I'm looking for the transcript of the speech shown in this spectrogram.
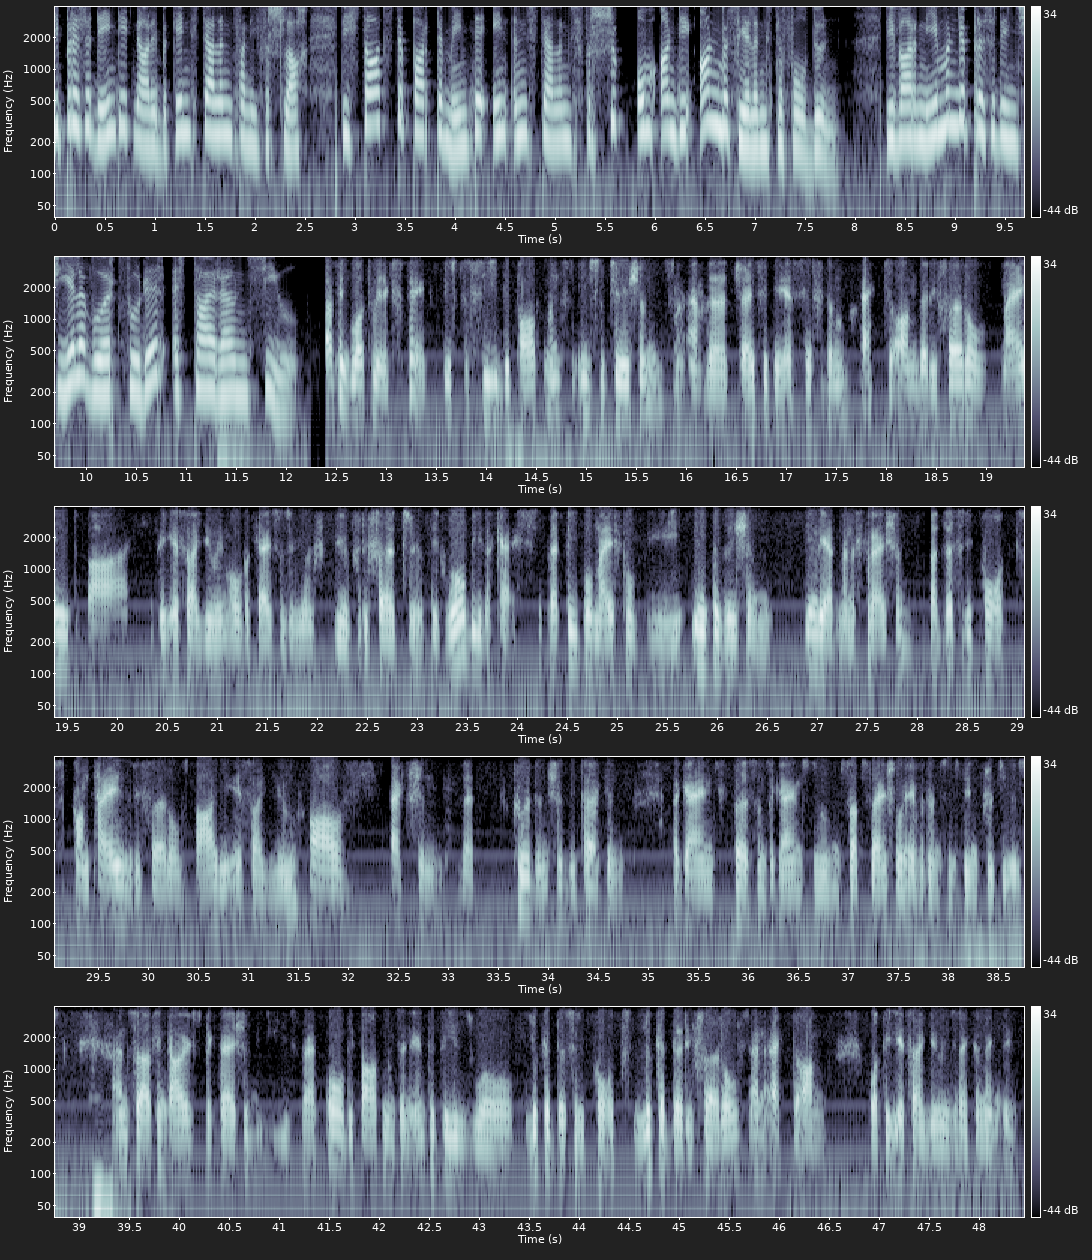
Die president het na die bekendstelling van die verslag die staatsdepartemente en instellings versoek om aan die aanbevelings te voldoen. Die waarnemende presidensiële woordvoerder is Tyrone Seal. I think what we expect is to see departments, institutions, and the JCPS system act on the referral made by the SIU in all the cases you've referred to. It will be the case that people may still be in position in the administration, but this report contains referrals by the SIU of action that could and should be taken against persons against whom substantial evidence has been produced. And so I think our expectation is that all departments and entities will look at this report, look at the referrals, and act on what the SIU is recommending.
